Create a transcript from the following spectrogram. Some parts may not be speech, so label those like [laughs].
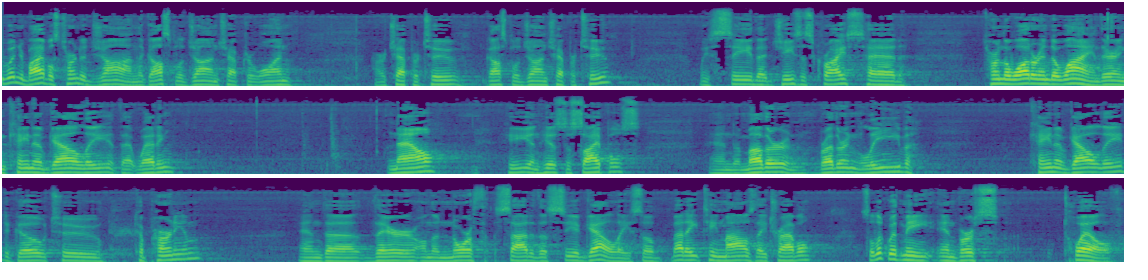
you would in your Bibles, turn to John, the Gospel of John, chapter 1, or chapter 2. Gospel of John, chapter 2. We see that Jesus Christ had turned the water into wine there in Cana of Galilee at that wedding. Now, he and his disciples and the mother and brethren leave Cana of Galilee to go to Capernaum and uh, there on the north side of the Sea of Galilee. So, about 18 miles they travel. So, look with me in verse 12.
